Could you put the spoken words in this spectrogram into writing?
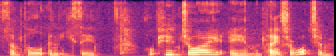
simple and easy. Hope you enjoy um, and thanks for watching.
